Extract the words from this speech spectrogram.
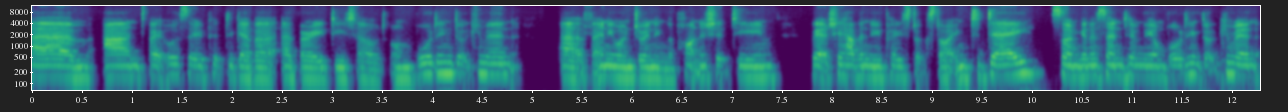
Um, and I also put together a very detailed onboarding document uh, for anyone joining the partnership team. We actually have a new postdoc starting today, so I'm going to send him the onboarding document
